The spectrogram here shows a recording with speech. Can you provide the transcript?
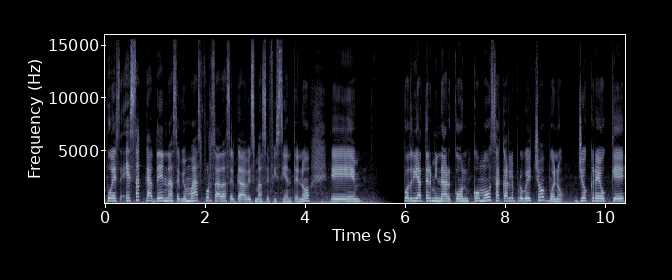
pues esa cadena se vio más forzada a ser cada vez más eficiente, ¿no? Eh, podría terminar con cómo sacarle provecho. Bueno, yo creo que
